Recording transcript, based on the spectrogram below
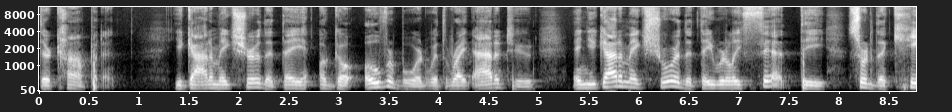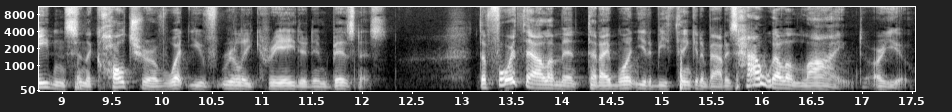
they're competent. You got to make sure that they uh, go overboard with the right attitude, and you got to make sure that they really fit the sort of the cadence and the culture of what you've really created in business. The fourth element that I want you to be thinking about is how well aligned are you?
